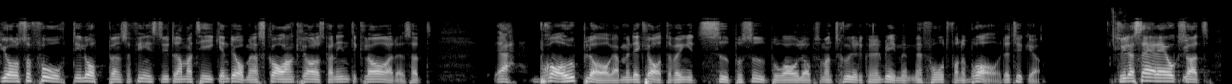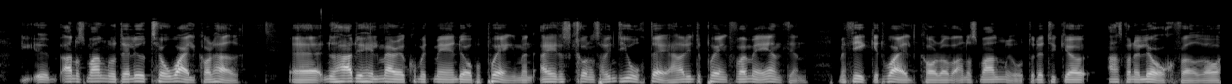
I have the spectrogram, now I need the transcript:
går det så fort i loppen så finns det ju dramatik ändå. Men ska han klara det ska han inte klara det. Så att, ja, bra upplaga men det är klart det var inget super super bra lopp som man trodde det kunde bli men, men fortfarande bra. Det tycker jag. Så vill jag säga det också att eh, Anders Malmroth delade ut två wildcard här. Eh, nu hade ju Hail Mary kommit med ändå på poäng men Eidos Kronos hade inte gjort det. Han hade inte poäng för att vara med egentligen. Men fick ett wildcard av Anders Malmroth och det tycker jag han ska ha en eloge för. Och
